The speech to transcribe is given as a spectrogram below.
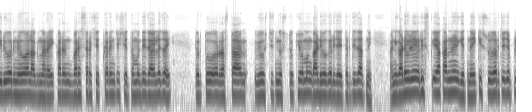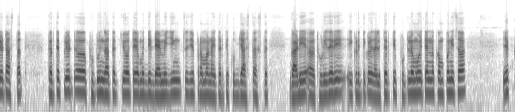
इरीवर न्यावं लागणार आहे. कारण बऱ्याच साऱ्या शेतकऱ्यांच्या शेतामध्ये जायला आहे तर तो रस्ता व्यवस्थित नसतो किंवा मग गाडी वगैरे जाई तर ती जात नाही. आणि गाडीवाले रिस्क या कारणाने घेत नाही की सोलरचे जे प्लेट असतात तर ते प्लेट फुटून जातात किंवा त्यामध्ये डॅमेजिंगचं जे प्रमाण आहे तर ते खूप जास्त असतं. गाडी थोडी जरी इकडे तिकडे झाली तर ते फुटल्यामुळे त्यांना कंपनीचा एक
